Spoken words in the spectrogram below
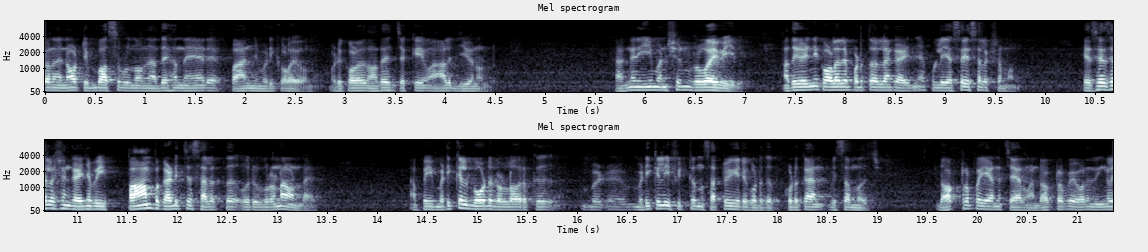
പറഞ്ഞു നോട്ട് ഇമ്പോസിബിൾ എന്ന് പറഞ്ഞാൽ അദ്ദേഹം നേരെ പാഞ്ഞ് മെഡിക്കൽ കോളേജ് വന്നു. മെഡിക്കൽ കോളേജ് വന്നു അദ്ദേഹം ചെക്ക് ചെയ്യുമ്പോൾ ആൾ ജീവനുണ്ട്. അങ്ങനെ ഈ മനുഷ്യൻ റിവൈവ് ചെയ്തു. അത് കഴിഞ്ഞ് കോളേജിലെ പഠിത്തമെല്ലാം കഴിഞ്ഞ് പുള്ളി എസ് ഐ സെലക്ഷൻ വന്നു. എസ് ഐ സെലക്ഷൻ കഴിഞ്ഞപ്പോൾ ഈ പാമ്പ് കടിച്ച സ്ഥലത്ത് ഒരു വ്രണം ഉണ്ടായിരുന്നു അപ്പോൾ ഈ മെഡിക്കൽ ബോർഡിലുള്ളവർക്ക് മെഡിക്കലി ഫിറ്റ് എന്ന് സർട്ടിഫിക്കറ്റ് കൊടുക്ക കൊടുക്കാൻ വിസമ്മതിച്ചു. ഡോക്ടർ പയ്യാണ് ചെയർമാൻ ഡോക്ടർ പയ്യ പറഞ്ഞു നിങ്ങൾ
